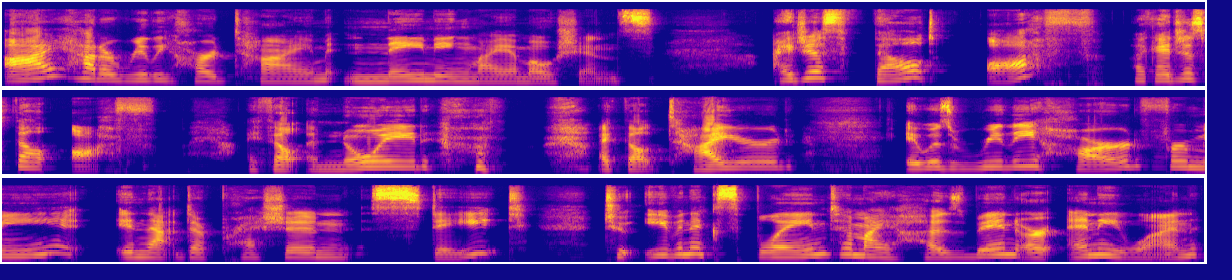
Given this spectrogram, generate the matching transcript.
I had a really hard time naming my emotions. I just felt off. Like I just felt off. I felt annoyed. I felt tired. It was really hard for me in that depression state to even explain to my husband or anyone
